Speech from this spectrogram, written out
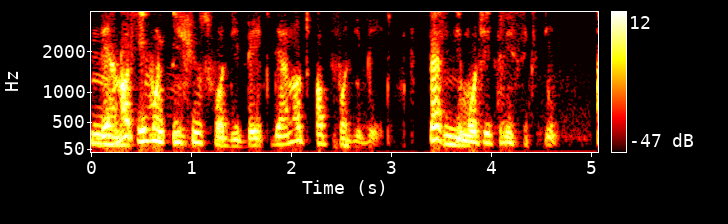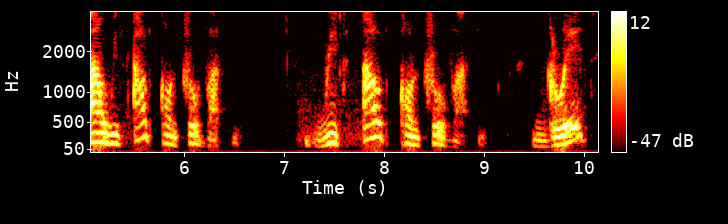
Hmm. They are not even issues for debate. They are not up for debate. First hmm. Timothy 3:16. And without controversy, without controversy, great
